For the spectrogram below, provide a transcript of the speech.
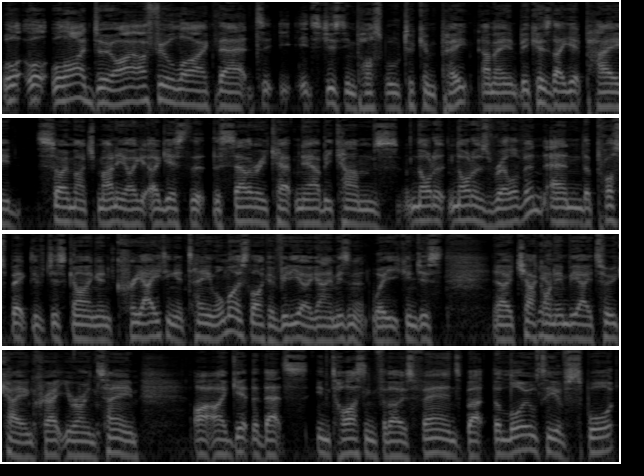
Well, well, well, I do. I, I, feel like that it's just impossible to compete. I mean, because they get paid so much money, I, I guess that the salary cap now becomes not not as relevant, and the prospect of just going and creating a team, almost like a video game, isn't it? Where you can just, you know, chuck yeah. on NBA 2K and create your own team. I, I get that that's enticing for those fans, but the loyalty of sport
